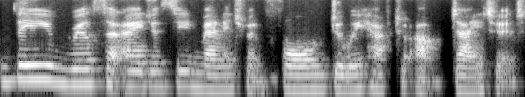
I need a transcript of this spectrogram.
the real estate agency management form, do we have to update it?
